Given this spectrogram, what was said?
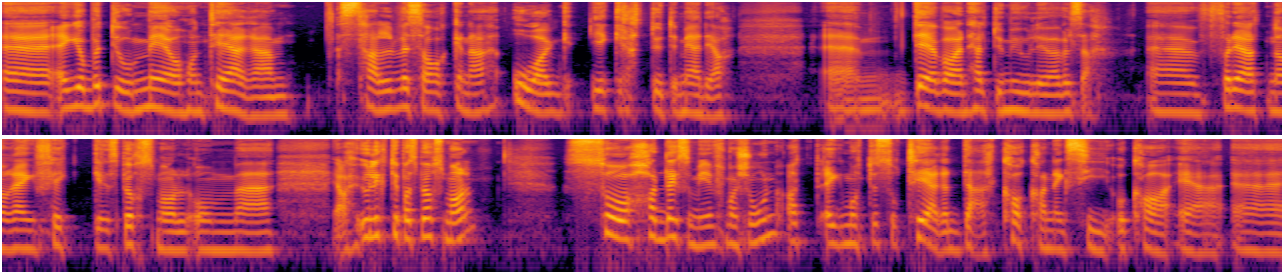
Jeg jobbet jo med å håndtere selve sakene og gikk rett ut i media. Det var en helt umulig øvelse. Eh, fordi at når jeg fikk spørsmål om eh, ja, ulike typer spørsmål, så hadde jeg så mye informasjon at jeg måtte sortere der. Hva kan jeg si, og hva er eh,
